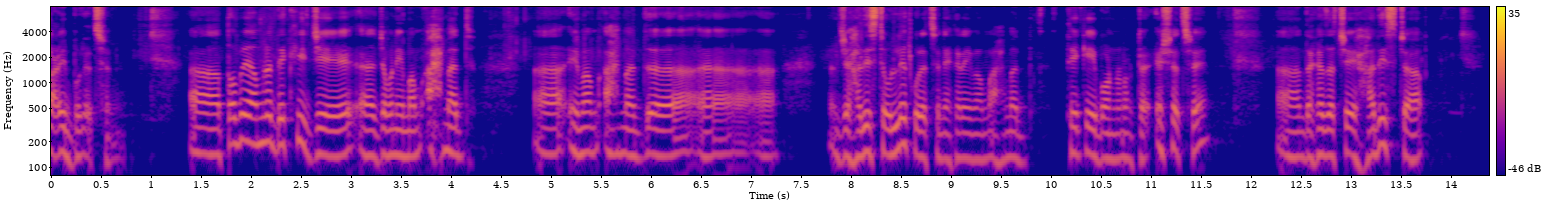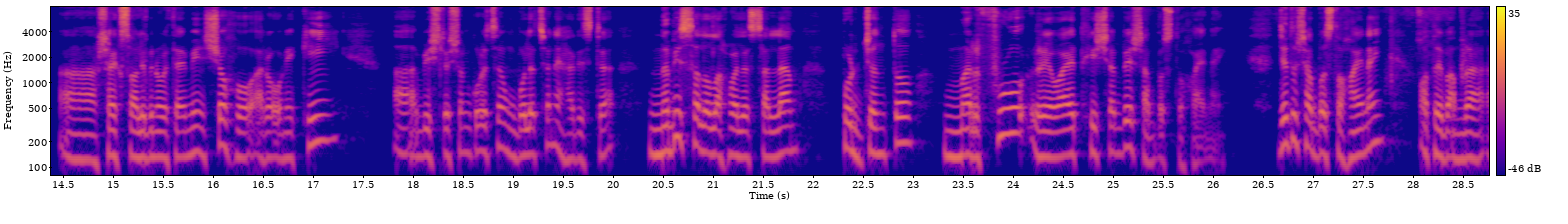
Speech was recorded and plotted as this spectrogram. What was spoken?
দায়ী বলেছেন। তবে আমরা দেখি যে যেমন ইমাম আহমেদ ইমাম আহমেদ আহ, আহ, যে হাদিসটা উল্লেখ করেছেন এখানে ইমাম আহমেদ থেকে এই বর্ণনাটা এসেছে। দেখা যাচ্ছে এই হাদিসটা শেখ সালিবিন ওরতাইমিন সহ আরও অনেকেই বিশ্লেষণ করেছেন এবং বলেছেন এই হাদিসটা নবী সাল্লাহ সাল্লাম পর্যন্ত মারফু রেওয়ায়ত হিসাবে সাব্যস্ত হয় নাই। যেহেতু সাব্যস্ত হয় নাই অতএব আমরা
